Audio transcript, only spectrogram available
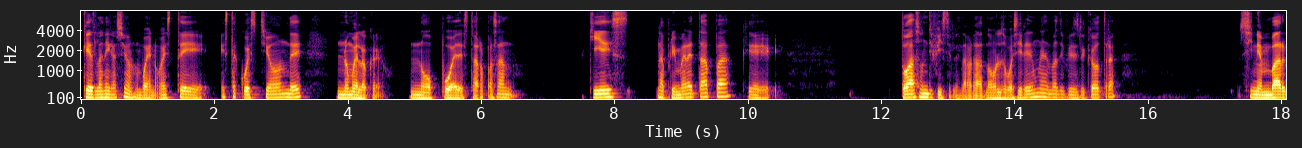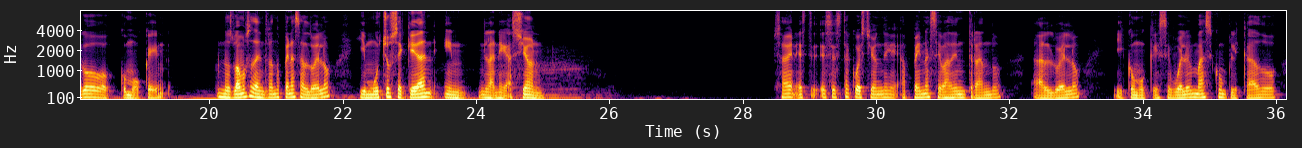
¿Qué es la negación? Bueno, este, esta cuestión de no me lo creo, no puede estar pasando. Aquí es la primera etapa que todas son difíciles, la verdad. No les voy a decir una es más difícil que otra. Sin embargo, como que nos vamos adentrando apenas al duelo y muchos se quedan en la negación. ¿Saben? Este, es esta cuestión de apenas se va adentrando al duelo y como que se vuelve más complicado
